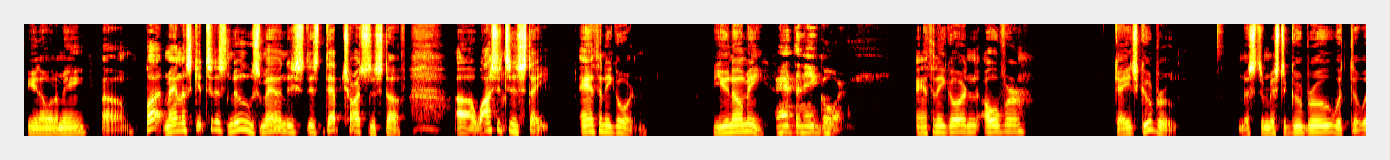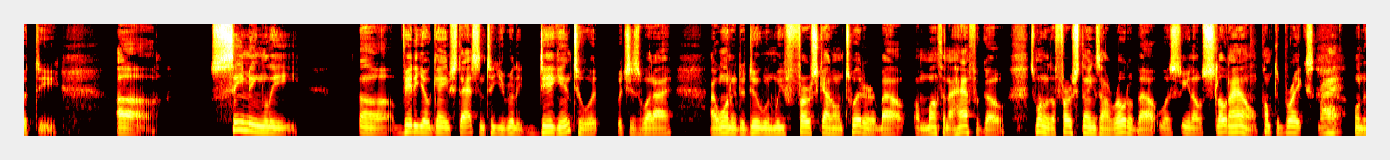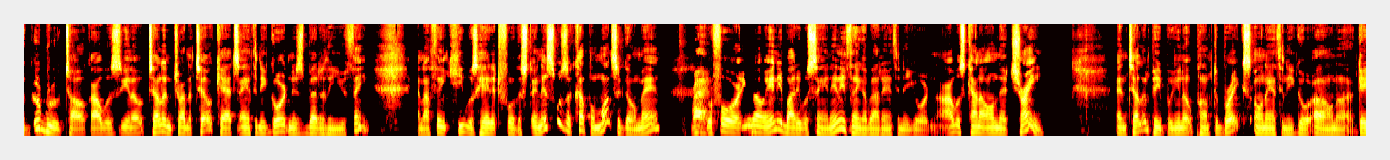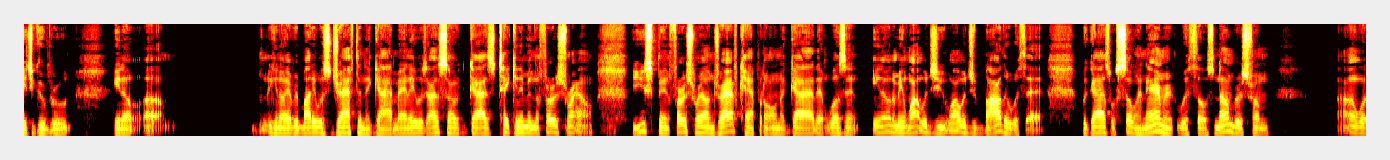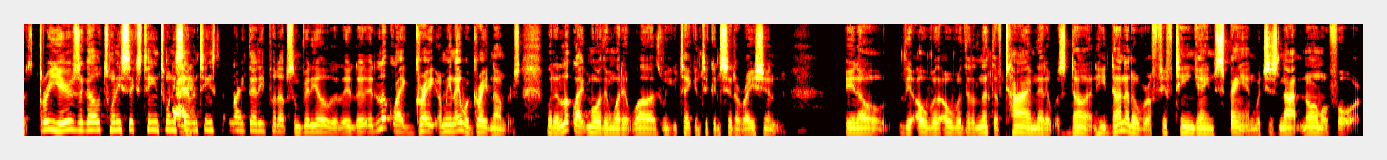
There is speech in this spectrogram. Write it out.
You know what I mean? Um, but man, let's get to this news, man. This this depth charts and stuff. Uh, Washington State, Anthony Gordon. You know me. Anthony Gordon. Anthony Gordon over Gage Gubrud. Mr. Mr. Guru with the with the uh seemingly uh video game stats until you really dig into it, which is what I I wanted to do when we first got on Twitter about a month and a half ago. It's one of the first things I wrote about was, you know, slow down, pump the brakes. Right. On the Guru talk, I was, you know, telling trying to tell cats Anthony Gordon is better than you think and I think he was headed for the. And this was a couple months ago, man. Right before you know anybody was saying anything about Anthony Gordon, I was kind of on that train and telling people, you know, pump the brakes on Anthony Gordon, uh, on uh, Gage Gubrud. You know, um, you know, everybody was drafting the guy, man. It was I saw guys taking him in the first round. You spent first round draft capital on a guy that wasn't you know what I mean? Why would you why would you bother with that? But guys were so enamored with those numbers from uh, what three years ago 2016 2017 right. something like that he put up some video. It, it, looked like great. I mean they were great numbers but it looked like more than what it was when you take into consideration you know the over over the length of time that it was done. He done it over a 15 game span which is not normal for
